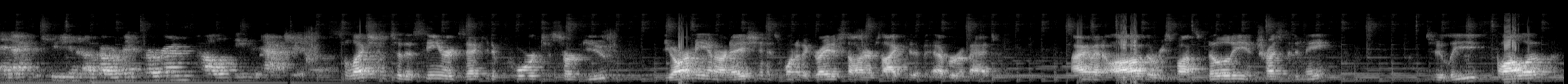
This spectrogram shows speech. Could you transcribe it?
and execution of government programs, policies, and actions. Selection to the Senior Executive Corps to serve you, the Army, and our nation is one of the greatest honors I could have ever imagined. I am in awe of the responsibility entrusted to me to lead, follow,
